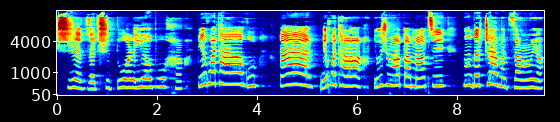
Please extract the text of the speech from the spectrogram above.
柿子吃多了又不好。棉花糖，咕啊，棉花糖，你为什么把毛巾弄得这么脏呀？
